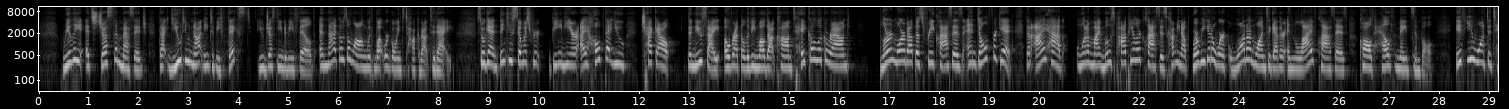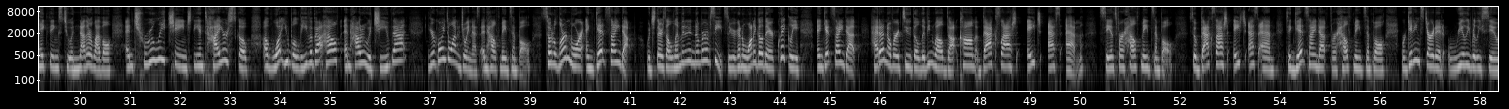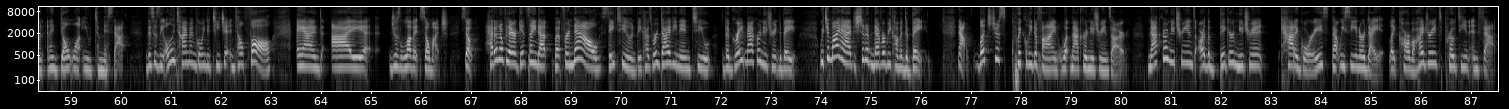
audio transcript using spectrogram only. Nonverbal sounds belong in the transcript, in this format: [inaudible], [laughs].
Really, it's just a message that you do not need to be fixed, you just need to be filled. And that goes along with what we're going to talk about today. So, again, thank you so much for being here. I hope that you check out the new site over at thelivingwell.com. Take a look around. Learn more about those free classes. And don't forget that I have one of my most popular classes coming up where we get to work one on one together in live classes called Health Made Simple. If you want to take things to another level and truly change the entire scope of what you believe about health and how to achieve that, you're going to want to join us in Health Made Simple. So, to learn more and get signed up, which there's a limited number of seats, so you're going to want to go there quickly and get signed up head on over to thelivingwell.com backslash HSM, stands for Health Made Simple. So backslash HSM to get signed up for Health Made Simple. We're getting started really, really soon, and I don't want you to miss that. This is the only time I'm going to teach it until fall, and I just love it so much. So head on over there, get signed up. But for now, stay tuned because we're diving into the great macronutrient debate which in my head should have never become a debate. Now, let's just quickly define what macronutrients are. Macronutrients are the bigger nutrient categories that we see in our diet, like carbohydrates, protein, and fat.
